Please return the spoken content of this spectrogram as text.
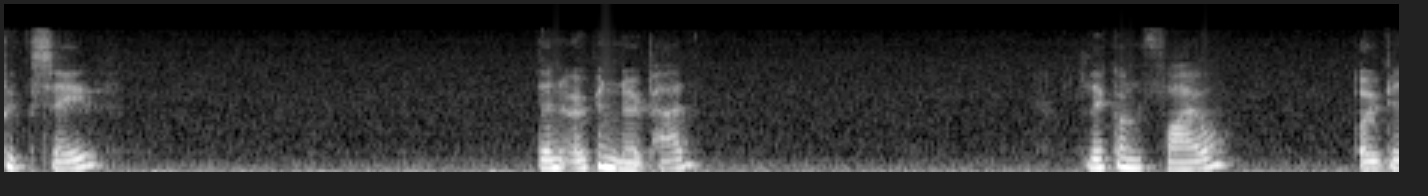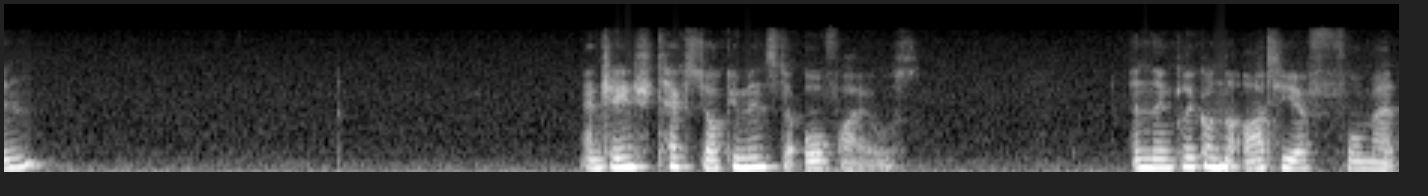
Click Save. Then open Notepad. Click on File, Open, and change text documents to all files. And then click on the RTF format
